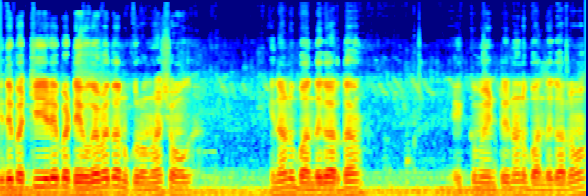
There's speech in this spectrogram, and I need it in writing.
ਇਹਦੇ ਬੱਚੇ ਜਿਹੜੇ ਵੱਡੇ ਹੋ ਗਏ, ਮੈਂ ਤੁਹਾਨੂੰ ਕਰਾਉਣਾ ਸ਼ੌਂਕ। ਇਹਨਾਂ ਨੂੰ ਬੰਦ ਕਰਦਾ। ਇੱਕ ਮਿੰਟ ਇਹਨਾਂ ਨੂੰ ਬੰਦ ਕਰ ਲਵਾਂ।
